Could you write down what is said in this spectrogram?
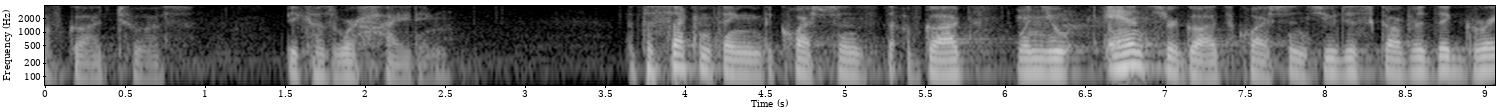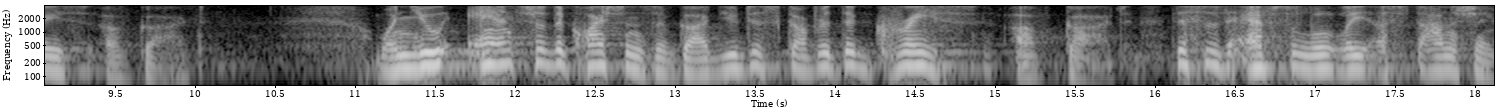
of God to us, because we're hiding. But the second thing, the questions of God, when you answer God's questions, you discover the grace of God. When you answer the questions of God, you discover the grace of God. This is absolutely astonishing.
